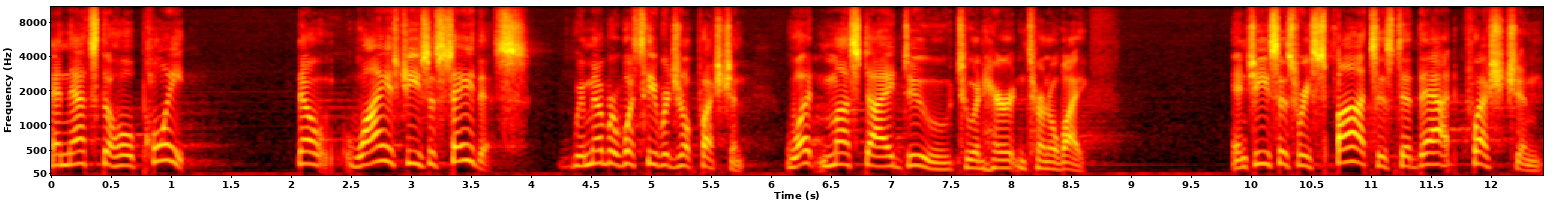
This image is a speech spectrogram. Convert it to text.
And that's the whole point. Now, why does Jesus say this? Remember, what's the original question? What must I do to inherit eternal life? And Jesus' response is to that question.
